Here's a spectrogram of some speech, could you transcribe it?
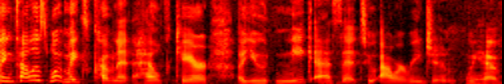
interesting. Tell us what makes Covenant Healthcare a unique asset to our region. We have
